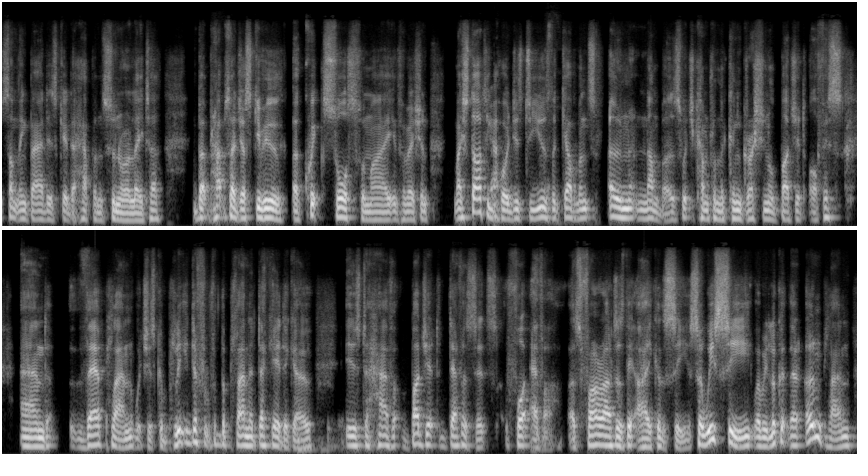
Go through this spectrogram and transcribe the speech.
something bad is going to happen sooner or later. But perhaps I just give you a quick source for my information. My starting yeah. point is to use the government's own numbers, which come from the Congressional Budget Office. And their plan, which is completely different from the plan a decade ago, is to have budget deficits forever, as far out as the eye can see. So we see, when we look at their own plan,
